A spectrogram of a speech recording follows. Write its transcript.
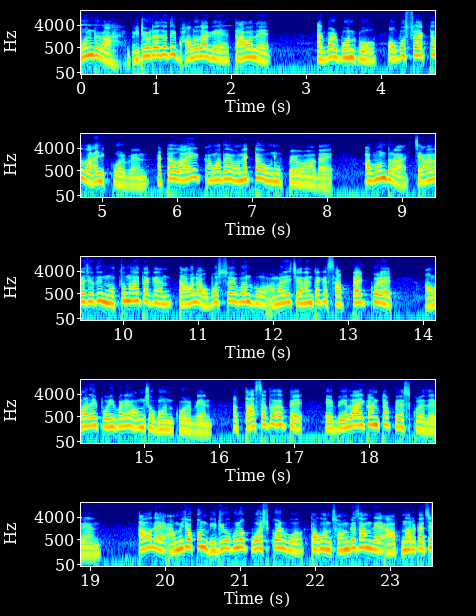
বন্ধুরা, ভিডিওটা যদি ভালো লাগে তাহলে একবার বলব, অবশ্যই একটা লাইক করবেন। একটা লাইক আমাদের অনেকটা অনুপ্রেরণা দেয়। আর বন্ধুরা, চ্যানেলে যদি নতুন হয়ে থাকেন, তাহলে অবশ্যই বলব আমার এই চ্যানেলটাকে সাবস্ক্রাইব করে আমার এই পরিবারে অংশগ্রহণ করবেন। আর তার সাথে সাথে এই বেল আইকনটা প্রেস করে দেবেন। তাহলে আমি যখন ভিডিওগুলো পোস্ট করব, তখন সঙ্গে সঙ্গে আপনার কাছে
